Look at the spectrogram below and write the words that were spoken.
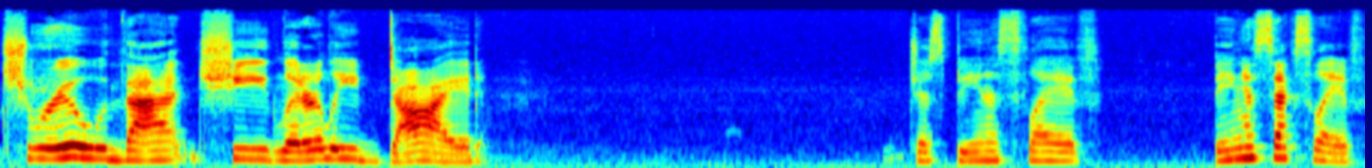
true that she literally died just being a slave, being a sex slave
